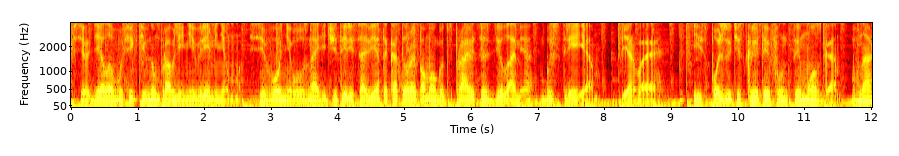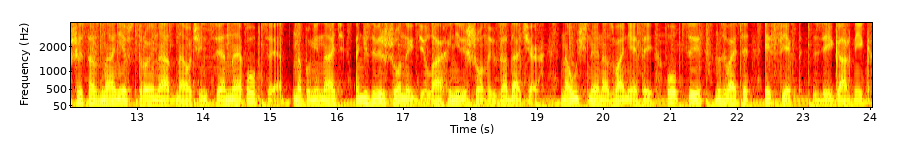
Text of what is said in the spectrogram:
Все дело в эффективном управлении временем. Сегодня вы узнаете 4 совета, которые помогут справиться с делами быстрее. Первое. Используйте скрытые функции мозга. В наше сознание встроена одна очень ценная опция – напоминать о незавершенных делах и нерешенных задачах. Научное название этой опции называется эффект Зейгарник.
